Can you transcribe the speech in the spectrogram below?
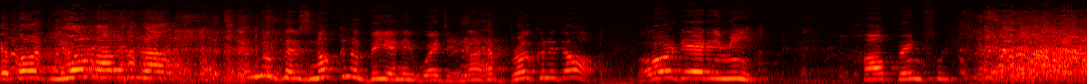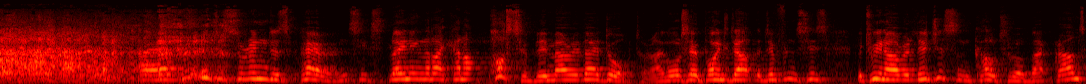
about your marriage vow. Look, there's not going to be any wedding. I have broken it off. Oh, dearie me. How painful. I have written to Surinder's parents explaining that I cannot possibly marry their daughter. I've also pointed out the differences between our religious and cultural backgrounds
